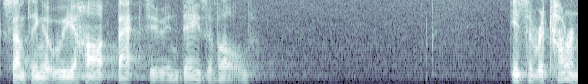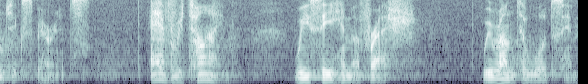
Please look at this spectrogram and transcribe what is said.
something that we hark back to in days of old. It's a recurrent experience. Every time we see him afresh. we run towards him.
